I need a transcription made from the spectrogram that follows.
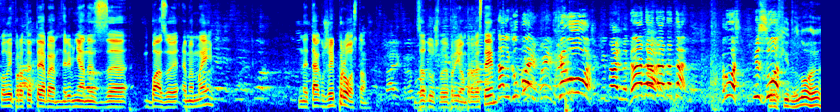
Коли проти тебе рівняни з е, базою ММА, не так вже й просто задушливий прийом провести. Далі крупай! Хорош! Да, да, да, да, да! Хорош! І жорстко! Прохід в ноги.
